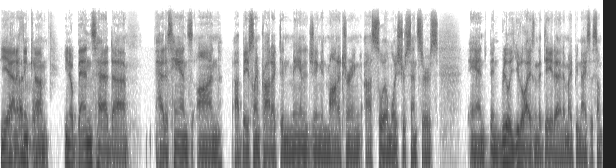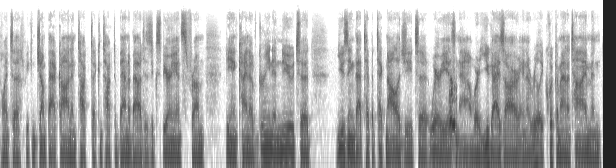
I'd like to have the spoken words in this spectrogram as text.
Yeah, and I think uh, um, you know Ben's had uh, had his hands on uh, baseline product and managing and monitoring uh, soil moisture sensors, and been really utilizing the data. And it might be nice at some point to we can jump back on and talk. To, I can talk to Ben about his experience from being kind of green and new to using that type of technology to where he is now, where you guys are in a really quick amount of time, and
